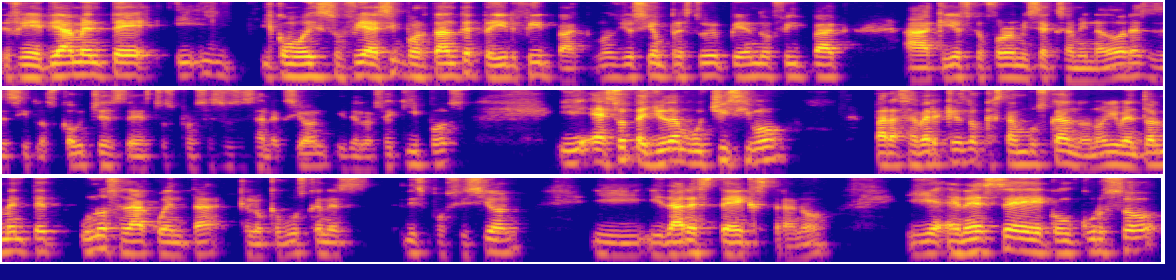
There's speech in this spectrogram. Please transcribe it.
Definitivamente, y, como dice Sofía, es importante pedir feedback. ¿no? Yo siempre estuve pidiendo feedback a aquellos que fueron mis examinadores, es decir, los coaches de estos procesos de selección y de los equipos, y eso te ayuda muchísimo para saber qué es lo que están buscando, ¿no? Y eventualmente uno se da cuenta que lo que buscan es disposición y, dar este extra, ¿no? Y en ese concurso,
